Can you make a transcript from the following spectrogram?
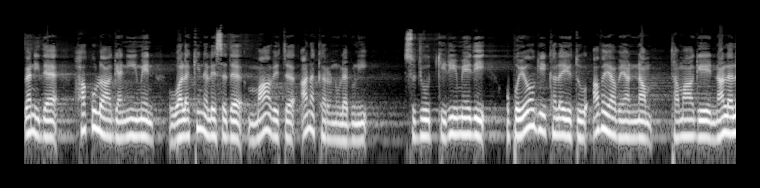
වැනිද හකුලා ගැනීමෙන් වලකින ලෙසද මා වෙත අනකරනු ලැබුණි සුජූද් කිරීමේදී උපයෝගී කළ යුතු අවයවයන් නම් තමාගේ නලල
